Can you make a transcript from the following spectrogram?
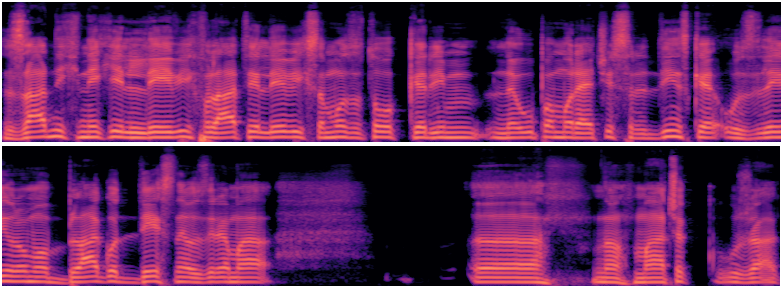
zadnjih nekaj levih vlad je levih samo zato, ker jim ne upamo reči sredinske, oziroma blago desne, oziroma uh, no, maček, užak,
